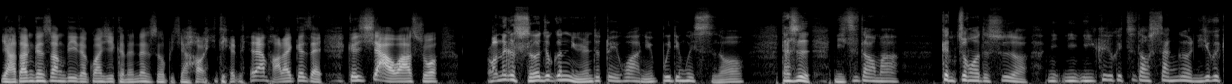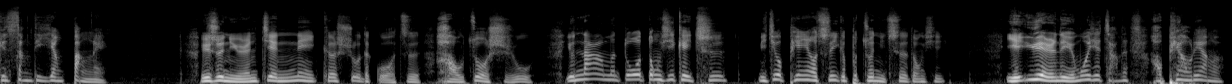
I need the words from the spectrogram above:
亚当跟上帝的关系可能那个时候比较好一点，他跑来跟谁？跟夏娃说：“哦，那个蛇就跟女人的对话，你们不一定会死哦。但是你知道吗？更重要的是哦，你你你可以可以知道善恶，你就会跟上帝一样棒哎。”于是女人见那棵树的果子好做食物，有那么多东西可以吃，你就偏要吃一个不准你吃的东西，也悦人的眼目，而且长得好漂亮哦。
